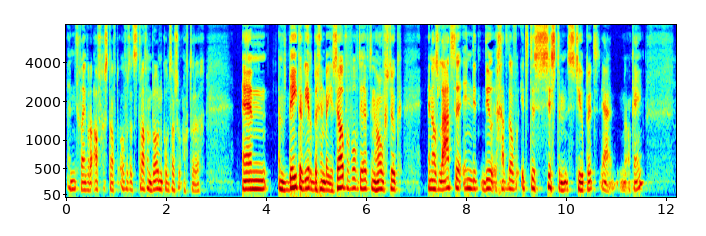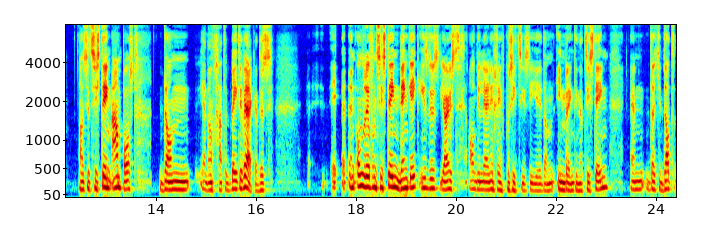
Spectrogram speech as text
en niet gelijk worden afgestraft. Over dat straf en beloning komt straks ook nog terug. En een beter wereld begint bij jezelf bijvoorbeeld, die heeft een hoofdstuk. En als laatste in dit deel gaat het over It's the system stupid. Ja, oké als je het systeem aanpast, dan, ja, dan gaat het beter werken. Dus eh, een onderdeel van het systeem, denk ik, is dus juist al die leidinggeefposities die je dan inbrengt in het systeem. En dat je dat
